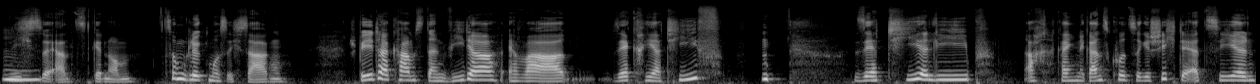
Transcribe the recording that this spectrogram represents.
mhm. nicht so ernst genommen. Zum Glück muss ich sagen. Später kam es dann wieder. Er war sehr kreativ, sehr tierlieb. Ach, kann ich eine ganz kurze Geschichte erzählen?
